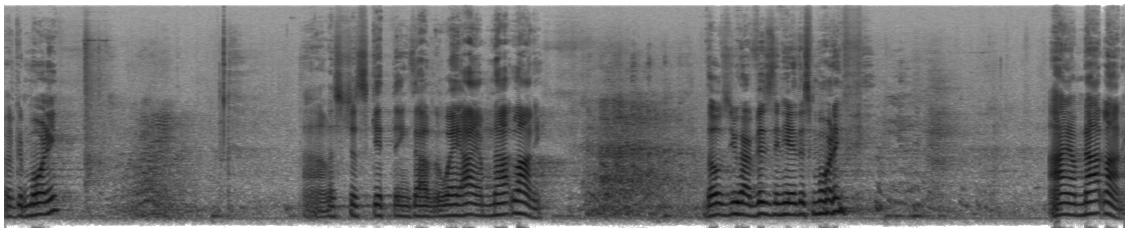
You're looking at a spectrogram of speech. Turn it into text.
Well, good morning. Uh, let's just get things out of the way. I am not Lonnie. Those of you who are visiting here this morning, I am not Lonnie.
